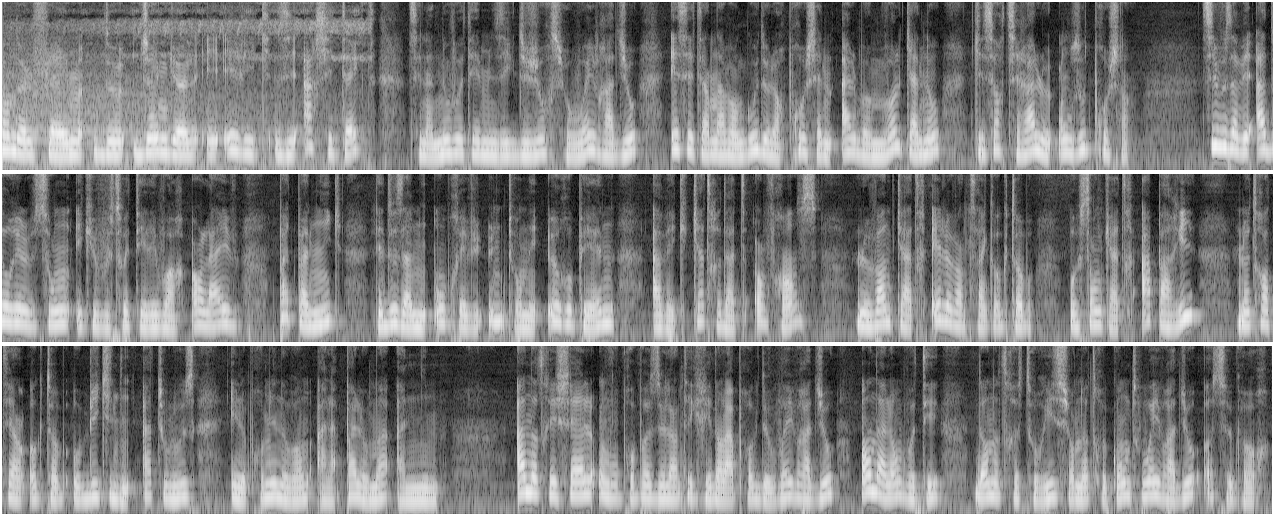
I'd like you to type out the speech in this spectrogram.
Candle Flame de Jungle et Eric the Architect. C'est la nouveauté musique du jour sur Wave Radio et c'est un avant-goût de leur prochain album Volcano qui sortira le 11 août prochain. Si vous avez adoré le son et que vous souhaitez les voir en live, pas de panique, les deux amis ont prévu une tournée européenne avec quatre dates en France, le 24 et le 25 octobre au 104 à Paris, le 31 octobre au Bikini à Toulouse et le 1er novembre à la Paloma à Nîmes. À notre échelle, on vous propose de l'intégrer dans la prog de Wave Radio en allant voter dans notre story sur notre compte Wave Radio Osegor.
